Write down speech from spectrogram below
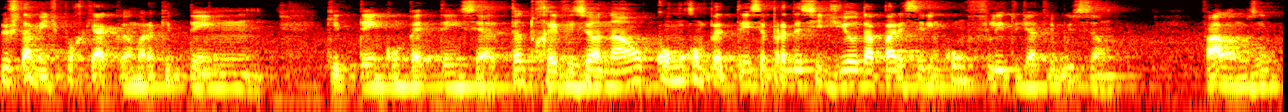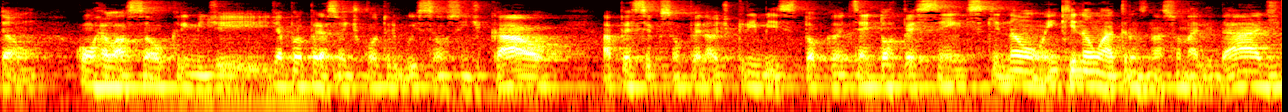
justamente porque é a Câmara que tem, que tem competência tanto revisional como competência para decidir ou dar parecer em conflito de atribuição. Falamos então com relação ao crime de, de apropriação de contribuição sindical, a persecução penal de crimes tocantes a entorpecentes que não, em que não há transnacionalidade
